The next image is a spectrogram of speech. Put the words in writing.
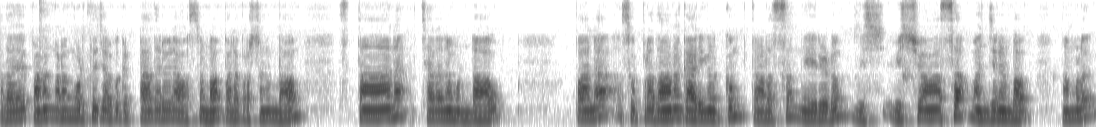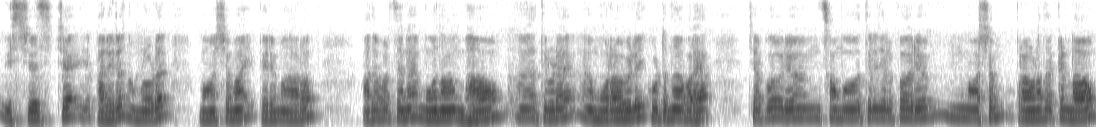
അതായത് പണം കടം കൊടുത്ത് ചിലപ്പോൾ കിട്ടാത്ത ഒരു അവസ്ഥ ഉണ്ടാവും പല പ്രശ്നങ്ങളുണ്ടാവും സ്ഥാന ചലനമുണ്ടാവും പല സുപ്രധാന കാര്യങ്ങൾക്കും തടസ്സം നേരിടും വിശ് വിശ്വാസ വഞ്ചന ഉണ്ടാവും. നമ്മൾ വിശ്വസിച്ച് പലരും നമ്മളോട് മോശമായി പെരുമാറും. അതുപോലെ തന്നെ മൂന്നാം ഭാവത്തിലൂടെ മുറവിളി കൂട്ടുന്ന പറയാം. ചിലപ്പോൾ ഒരു സമൂഹത്തിൽ ചിലപ്പോൾ ഒരു മോശം പ്രവണതയൊക്കെ ഉണ്ടാവും.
